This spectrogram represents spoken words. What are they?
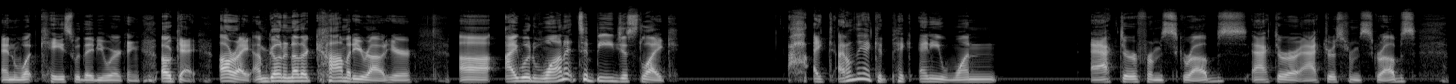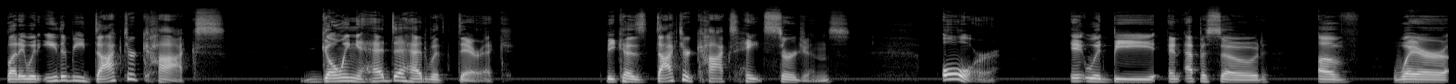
and what case would they be working? Okay, all right, I'm going another comedy route here. Uh, I would want it to be just like, I, I don't think I could pick any one actor from Scrubs, actor or actress from Scrubs, but it would either be Dr. Cox going head to head with Derek because Dr. Cox hates surgeons or it would be an episode of where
